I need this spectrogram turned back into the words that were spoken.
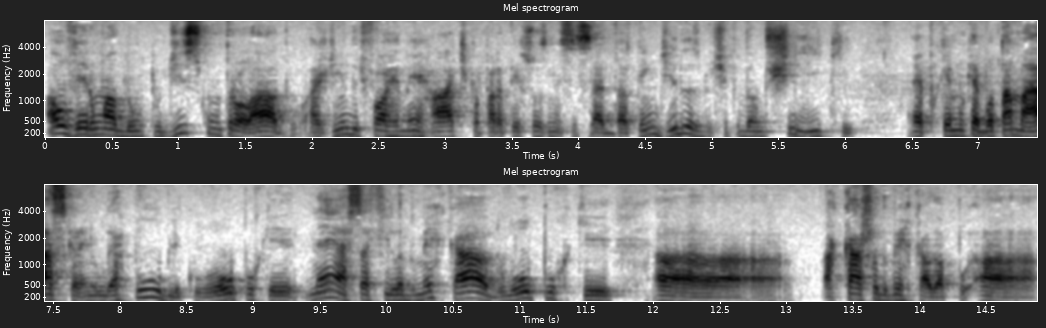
Ao ver um adulto descontrolado, agindo de forma errática para ter suas necessidades atendidas, do tipo dando chilique, é porque não quer botar máscara em lugar público, ou porque né, fila do mercado, ou porque a, a caixa do mercado a, a,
